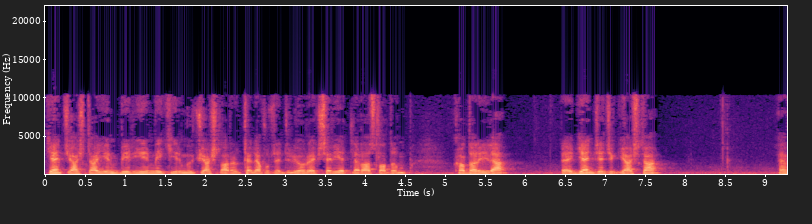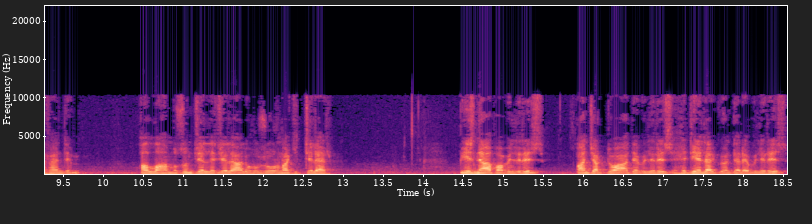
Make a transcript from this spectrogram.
genç yaşta 21, 22, 23 yaşları telaffuz ediliyor. Ekseriyetler rastladığım kadarıyla e, gencecik yaşta efendim Allah'ımızın Celle Celaluhu huzuruna gittiler. Biz ne yapabiliriz? Ancak dua edebiliriz, hediyeler gönderebiliriz.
